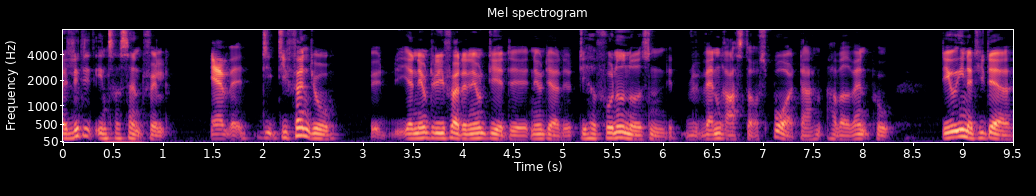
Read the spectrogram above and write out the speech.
er lidt et interessant felt. Ja, de, de fandt jo, øh, jeg nævnte lige før, der nævnte de, at, øh, nævnte jeg, at de havde fundet noget sådan et vandrester og spor, der har været vand på. Det er jo en af de der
